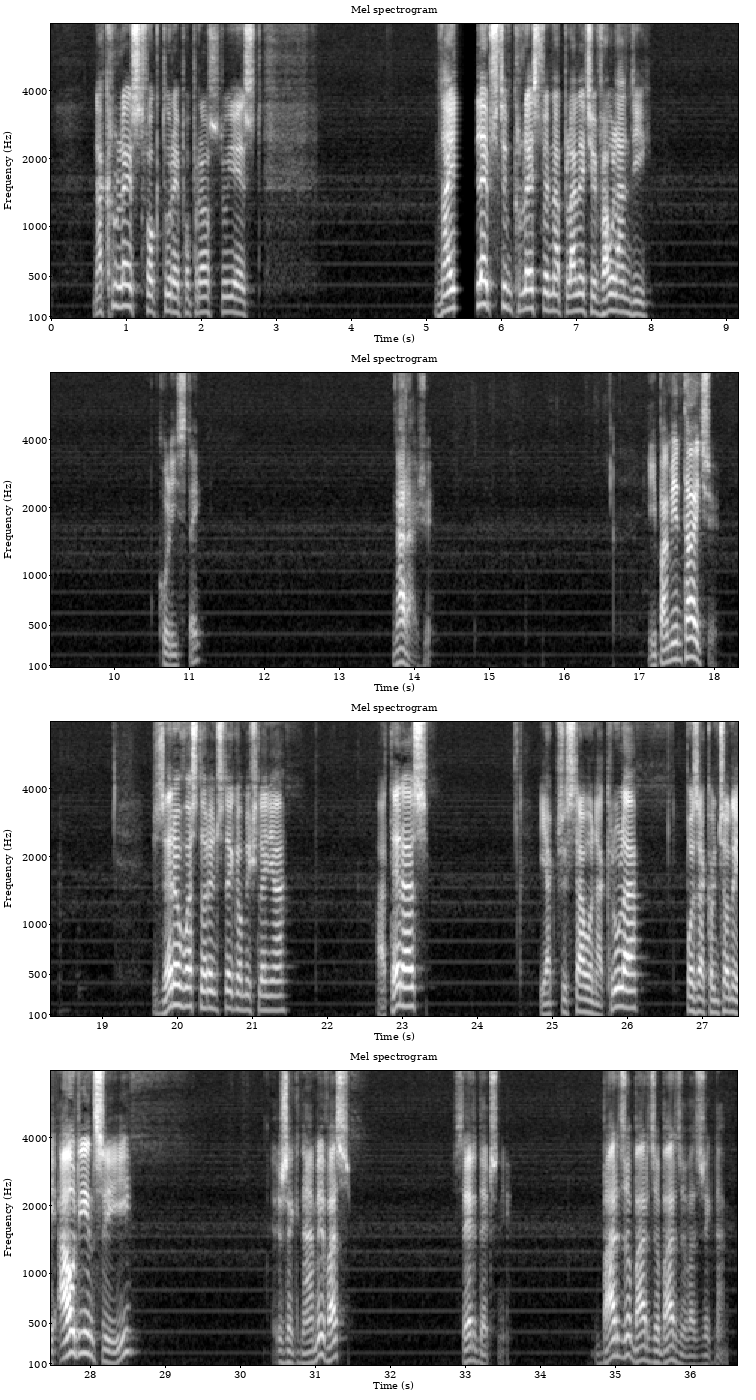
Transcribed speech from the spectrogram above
na królestwo, które po prostu jest najlepszym królestwem na planecie Waulandii kulistej. Na razie. I pamiętajcie, zero własnoręcznego myślenia, a teraz, jak przystało na króla, po zakończonej audiencji, żegnamy Was serdecznie. Bardzo, bardzo, bardzo Was żegnamy.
